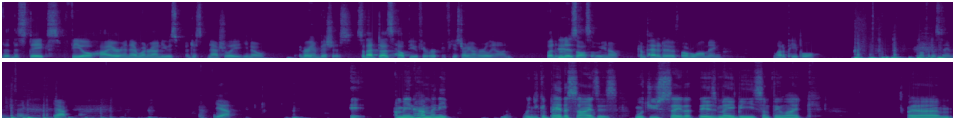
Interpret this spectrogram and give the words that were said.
the, the stakes feel higher, and everyone around you is just naturally, you know, very ambitious. So that does help you if you're if you're starting out early on. But it Mm. is also, you know, competitive, overwhelming. A lot of people going for the same thing. Yeah. Yeah. I mean, how many, when you compare the sizes, would you say that there's maybe something like, um,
